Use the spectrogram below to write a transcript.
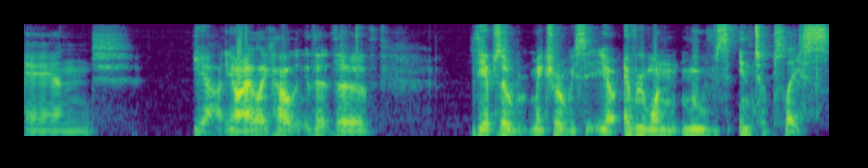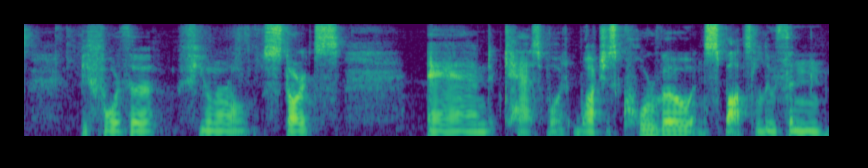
and yeah you know I like how the the the episode makes sure we see you know everyone moves into place before the funeral starts. And Cass watches Corvo and spots Luthen.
